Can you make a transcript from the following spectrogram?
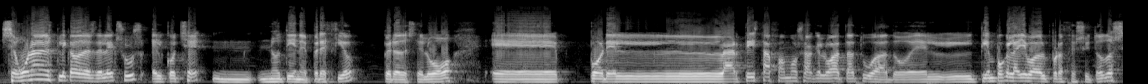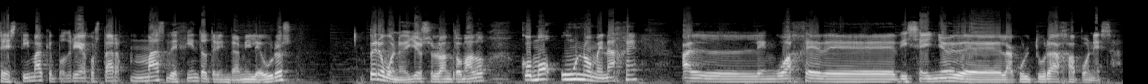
Según han explicado desde Lexus, el coche mm, no tiene precio, pero desde luego eh, por el artista famosa que lo ha tatuado, el tiempo que le ha llevado el proceso y todo, se estima que podría costar más de 130.000 euros. Pero bueno, ellos se lo han tomado como un homenaje al lenguaje de diseño y de la cultura japonesa.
